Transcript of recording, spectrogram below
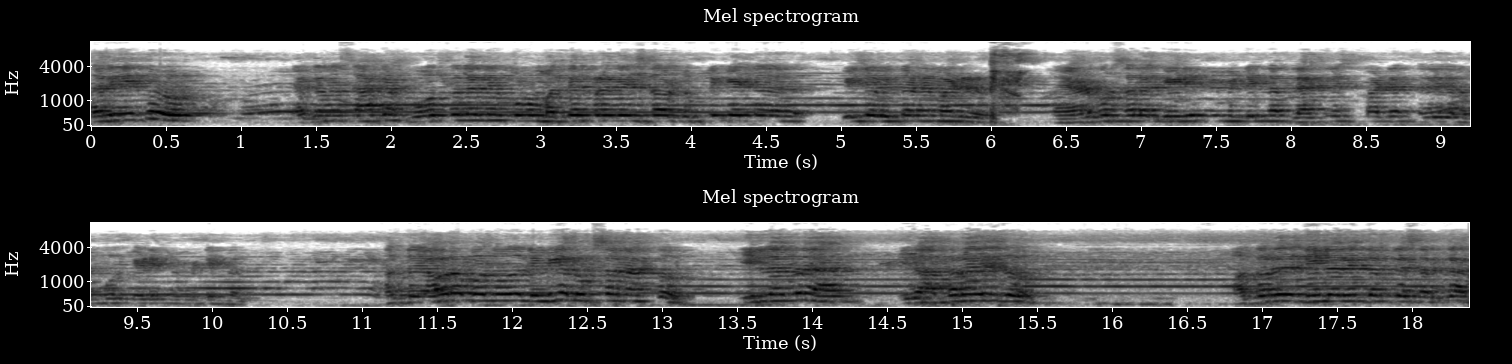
ಸರಿ ಇದ್ದು ಯಾಕಂದ್ರೆ ಸಾಕಷ್ಟು ಹೋದ್ ಸಲ ನೀವು ಮಧ್ಯಪ್ರದೇಶದ ಡೂಪ್ಲಿಕೇಟ್ ಬೀಜ ವಿತರಣೆ ಮಾಡಿರಿ ಎರಡ್ ಮೂರು ಸಲ ಕೆಡಿಪಿ ಮೀಟಿಂಗ್ನ ಬ್ಲಾಕ್ ಲಿಸ್ಟ್ ಮಾಡಿ ಅಂತ ಹೇಳಿದಾರೆ, ಮೂರು ಕೆಡಿಪಿ ಮೀಟಿಂಗ್ ಅಲ್ಲಿ. ಅಂತ ಯಾವ್ರ ಬಂದು ನಿಮಗೆ ನುಕ್ಸಾನ್ ಆಗ್ತದೆ. ಇಲ್ಲಂದ್ರ ಈಗ ಅಥರೈಸ್ ಅಥರೈಸ್ ಡೀಲರ್ ಇದ್ದಕ್ಕೆ ಸರ್ಕಾರ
